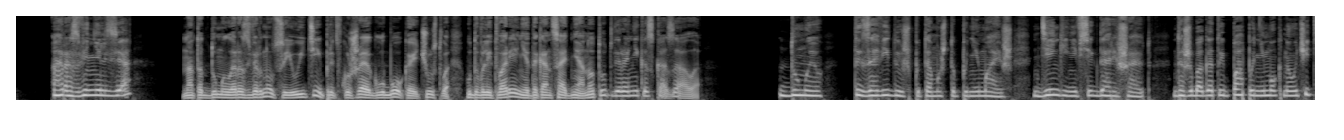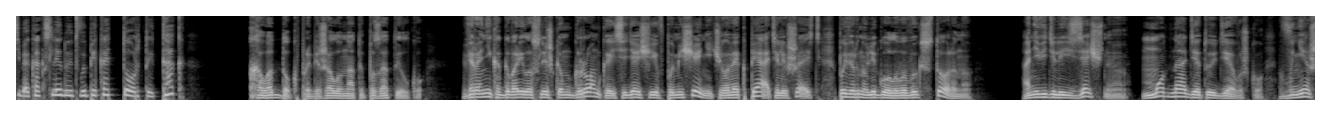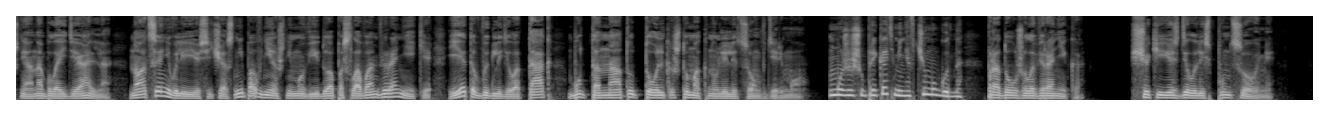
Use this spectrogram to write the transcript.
А разве нельзя?» Ната думала развернуться и уйти, предвкушая глубокое чувство удовлетворения до конца дня, но тут Вероника сказала. «Думаю, ты завидуешь, потому что понимаешь, деньги не всегда решают. Даже богатый папа не мог научить тебя как следует выпекать торты, так?» Холодок пробежал у Наты по затылку. Вероника говорила слишком громко, и сидящие в помещении человек пять или шесть повернули головы в их сторону. Они видели изящную, модно одетую девушку. Внешне она была идеальна, но оценивали ее сейчас не по внешнему виду, а по словам Вероники, и это выглядело так, будто Нату только что макнули лицом в дерьмо. «Можешь упрекать меня в чем угодно», — продолжила Вероника. Щеки ее сделались пунцовыми.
